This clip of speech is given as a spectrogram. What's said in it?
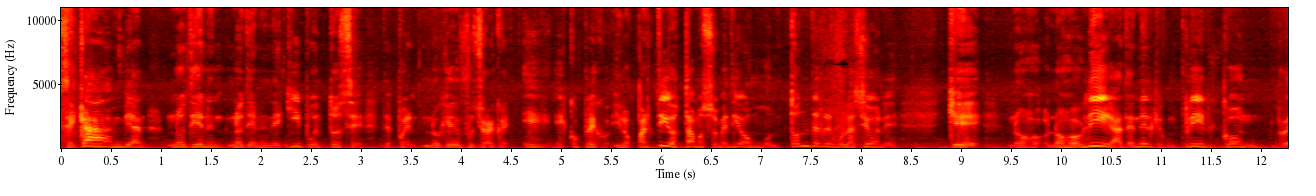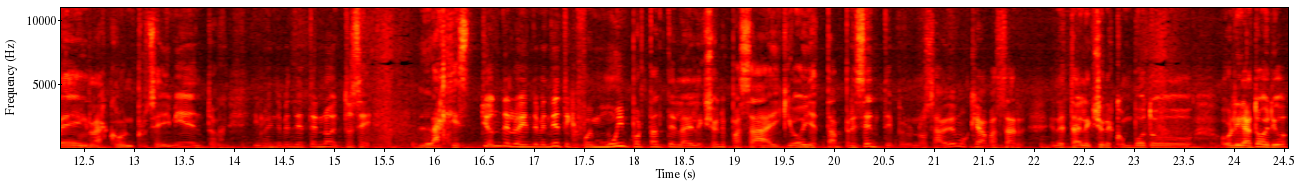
se cambian, no tienen, no tienen equipo, entonces después no quieren funcionar. Es, complejo. Y los partidos estamos sometidos a un montón de regulaciones que nos, nos obliga a tener que cumplir con reglas, con procedimientos, y los independientes no. Entonces, la gestión de los independientes, que fue muy importante en las elecciones pasadas y que hoy están presentes, pero no sabemos qué va a pasar en estas elecciones con voto obligatorio,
